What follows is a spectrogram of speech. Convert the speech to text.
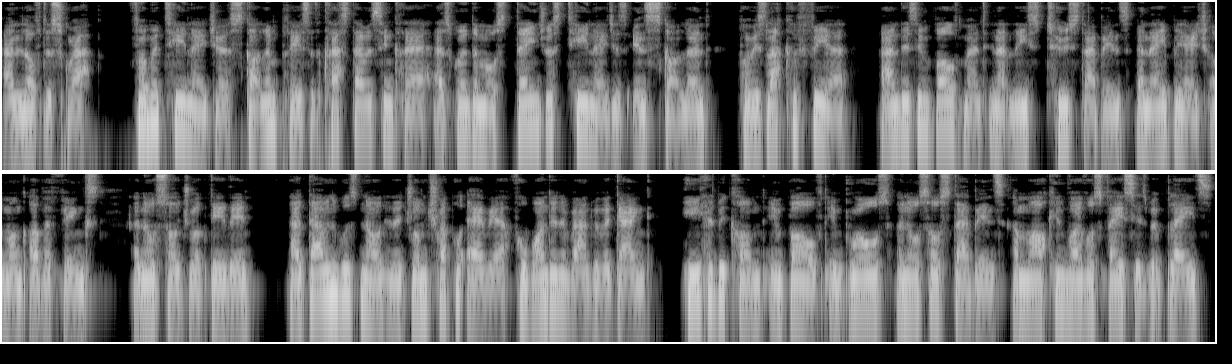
and loved a scrap. From a teenager, Scotland Police had classed Darren Sinclair as one of the most dangerous teenagers in Scotland for his lack of fear and his involvement in at least two stabbings and ABH among other things, and also drug dealing. Now Darren was known in the Drumchapel area for wandering around with a gang. He had become involved in brawls and also stabbings and marking rivals' faces with blades.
